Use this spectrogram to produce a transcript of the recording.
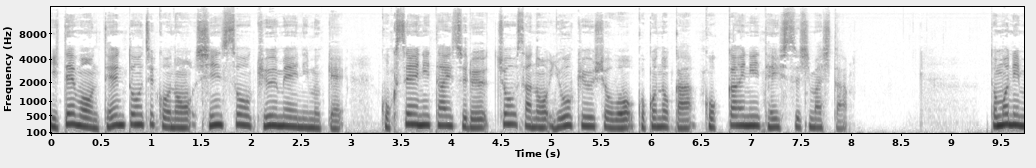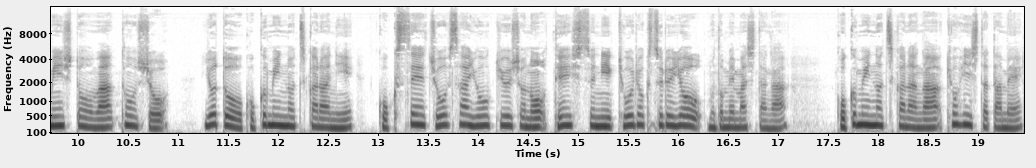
イテウォン転倒事故の真相究明に向け国政に対する調査の要求書を9日国会に提出しました。共に民主党は当初与党国民の力に国政調査要求書の提出に協力するよう求めましたが国民の力が拒否したため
